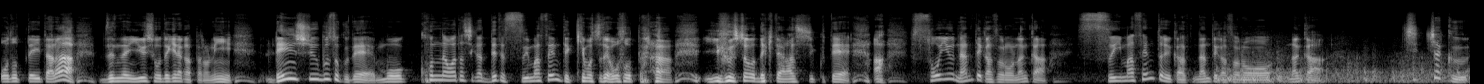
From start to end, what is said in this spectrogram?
踊っていたら全然優勝できなかったのに練習不足でもうこんな私が出てすいませんって気持ちで踊ったら 優勝できたらしくてあそういうなんていうかそのなんかすいませんというかなんていうかそのなんかちっちゃく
